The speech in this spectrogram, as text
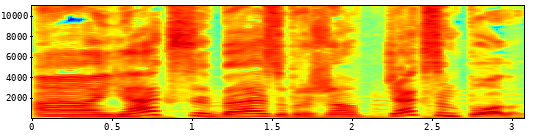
А як себе зображав Джексон Полок?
